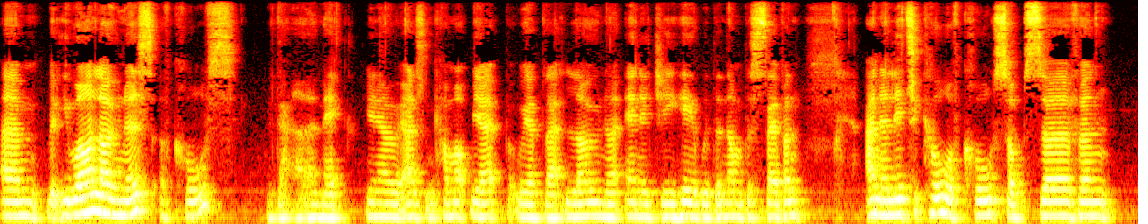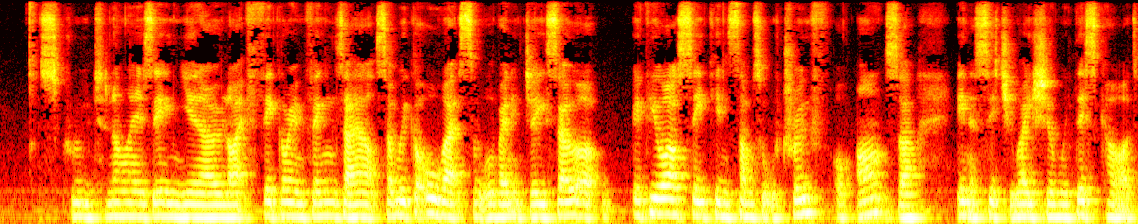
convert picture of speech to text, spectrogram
um, but you are loners, of course, with that hermit. You know, it hasn't come up yet, but we have that loner energy here with the number seven. Analytical, of course, observant, scrutinizing, you know, like figuring things out. So we've got all that sort of energy. So uh, if you are seeking some sort of truth or answer in a situation with this card,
